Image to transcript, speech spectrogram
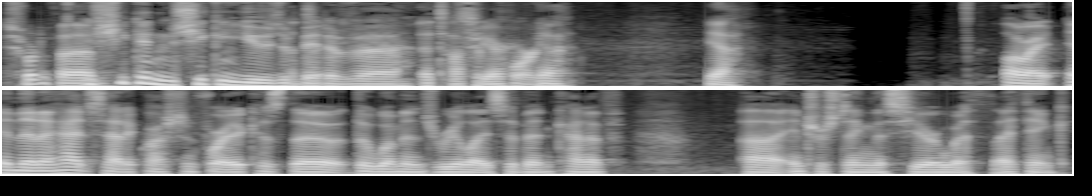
sort of a she can she can use a bit of uh, a tough support. year. Yeah, yeah. All right, and then I had just had a question for you because the the women's relays have been kind of uh, interesting this year with I think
